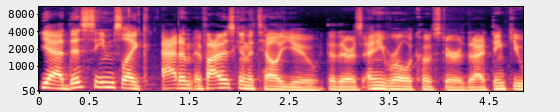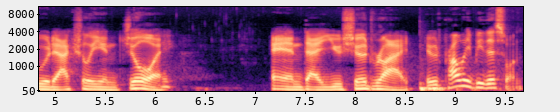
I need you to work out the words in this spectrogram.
Yeah, this seems like Adam. If I was going to tell you that there's any roller coaster that I think you would actually enjoy and that you should ride, it would probably be this one.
